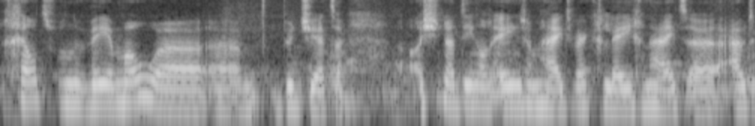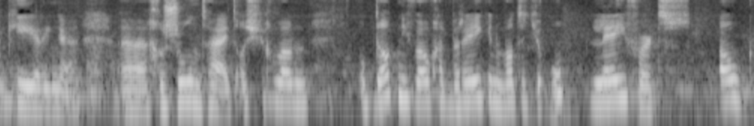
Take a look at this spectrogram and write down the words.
geld van de WMO-budgetten. Uh, als je naar dingen als eenzaamheid, werkgelegenheid, uitkeringen, gezondheid. Als je gewoon op dat niveau gaat berekenen wat het je oplevert, ook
